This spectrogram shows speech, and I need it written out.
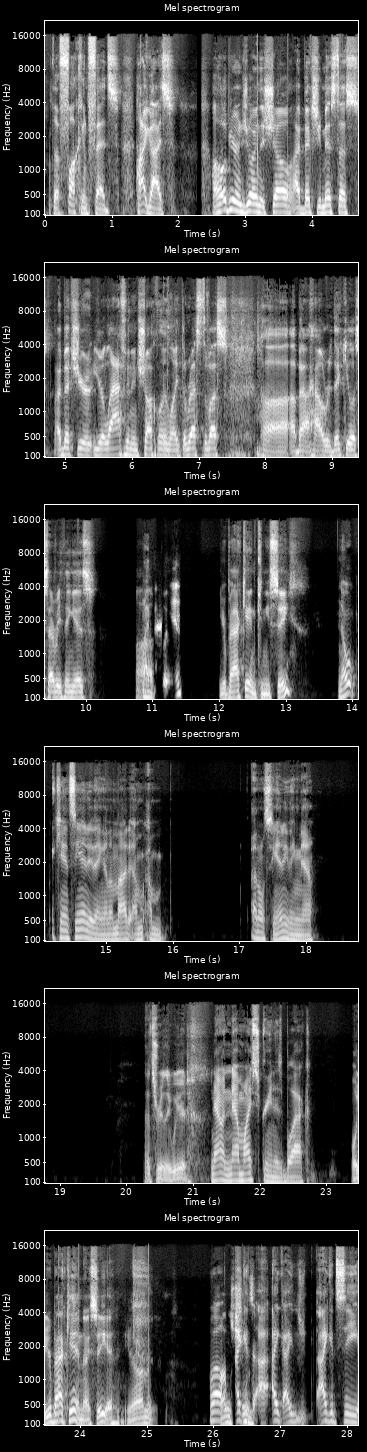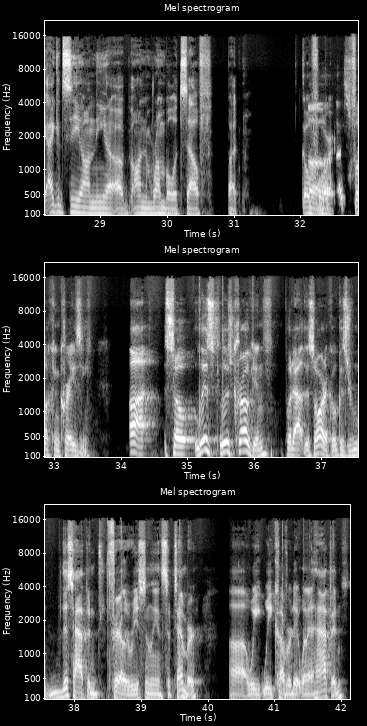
The fucking feds. Hi guys. I hope you're enjoying the show. I bet you missed us. I bet you're you're laughing and chuckling like the rest of us uh, about how ridiculous everything is. Uh, back in? you're back in. Can you see? Nope, I can't see anything, and I'm not. I'm. I'm. I don't see anything now. That's really weird. Now, now my screen is black. Well, you're back in. I see you. You're on. The, Well, I could. I, I, I, could see, I could see on the uh, on Rumble itself, but go uh, for it. That's fucking crazy. Uh, so Liz Liz Crokin put out this article because this happened fairly recently in September. Uh, we we covered it when it happened.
